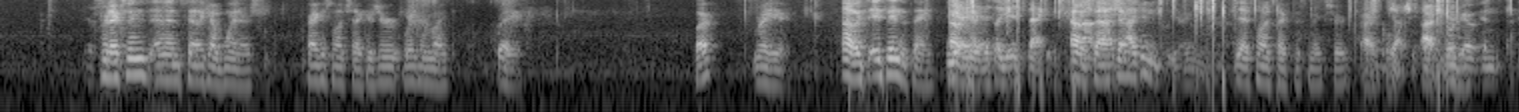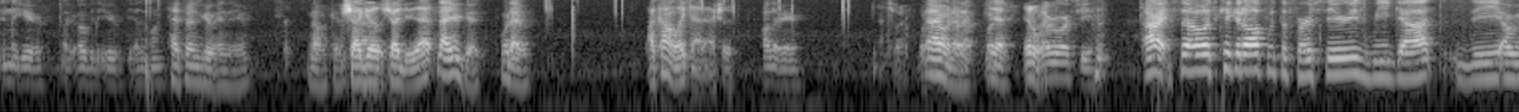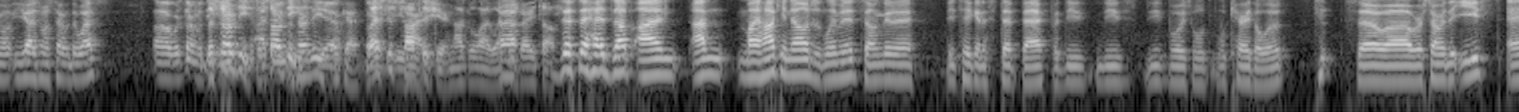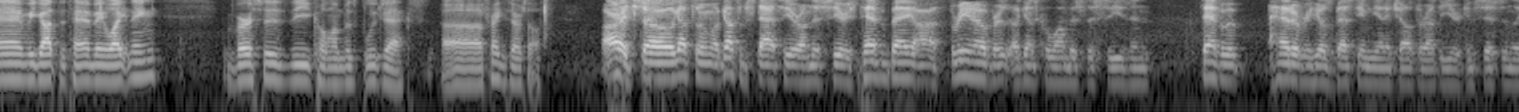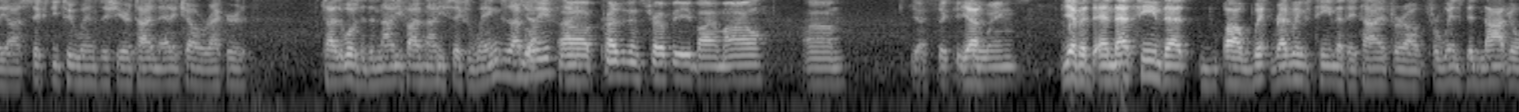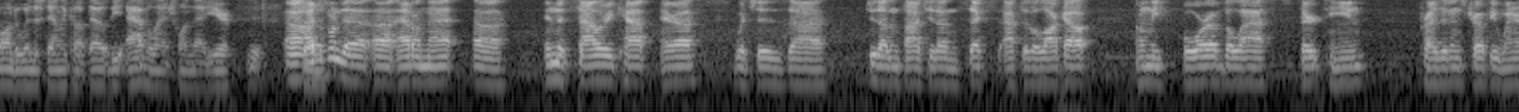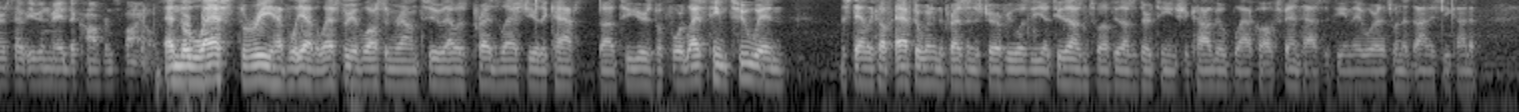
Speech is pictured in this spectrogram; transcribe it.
Yes, predictions, and then Stanley Cup winners. Want to check. Is your where's your mic? Right here. Where? Right here. Oh, it's, it's in the thing. Yeah, Okay. yeah. It's like it's back here. Oh, it's I- back I, there? I can. Yeah, I just want to check this, to make sure. All right, cool. Gotcha. All right, We'll we're go in in the ear, like over the ear with the other one. Headphones go in the ear. No, okay. Should I go? Should I do that? No, you're good. Whatever. I kind of like that actually. Other ear. That's what. Ah, whatever. Yeah. It'll. Whatever works for you. All right, so let's kick it off with the first series. We got the. Oh, you guys want to start with the West? Uh, we're starting with Let's the start with East. East. I Let's start think with East. yeah. Okay. Start West with is East. tough Alright. this year. Not gonna lie, West Uh, is very tough. Just a heads up, I'm I'm my hockey knowledge is limited, so I'm gonna be taking a step back. But these these these boys will, will carry the load. so uh, we're starting with the East, and we got the Tampa Bay Lightning versus the Columbus Blue Jacks. Uh, Frankie starts off. All right, so I got some I got some stats here on this series. Tampa Bay uh, three and over against Columbus this season. Tampa head over heels best team in the NHL throughout the year consistently. Uh, 62 wins this year, tied an NHL record. Tied what was it the 95-96 wings I Yeah. believe. Uh, President's Trophy by a mile. Um, yeah, 62 Yeah. wings. yeah, but and that team that uh, Red Wings team that they tied for uh, for wins did not go on to win the Stanley Cup. That the Avalanche won that year. Uh, So- I just wanted to uh, add on that. Uh, in the salary cap era, which is uh, 2005 2006, after the lockout, only four of the last 13 President's Trophy winners have even made the conference finals. And the last three have yeah, the last three have lost in round two. That was Preds last year, the Caps uh, two years before. Last team to win the Stanley Cup after winning the President's Trophy was the uh, 2012-2013 Chicago Blackhawks. Fantastic team they were. That's when the dynasty kind of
